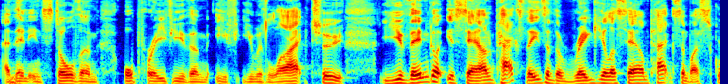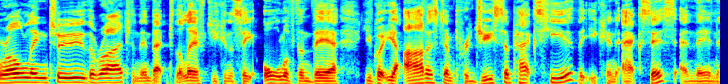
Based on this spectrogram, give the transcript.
and then install them or preview them if you would like to. You've then got your sound packs. These are the regular sound packs. And by scrolling to the right and then back to the left, you can see all of them there. You've got your artist and producer packs here that you can access. And then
